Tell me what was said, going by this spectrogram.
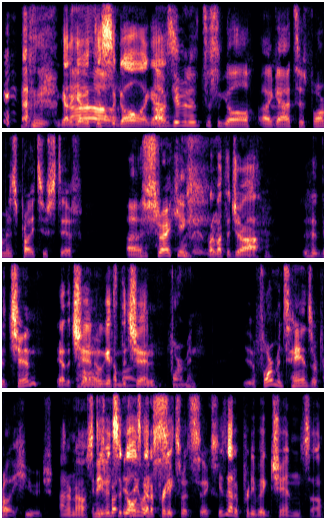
you got to give it to Oh, Seagal, I guess. I'm giving it to Seagal. I Yeah. got to. Foreman's probably too stiff. Uh, striking What about the jaw? the chin. Yeah, the chin. Oh, Who gets the on, chin? dude. Foreman. Foreman's hands are probably huge. I don't know. Steven pro- Seagal's got like a pretty. six foot six. He's got a pretty big chin, so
